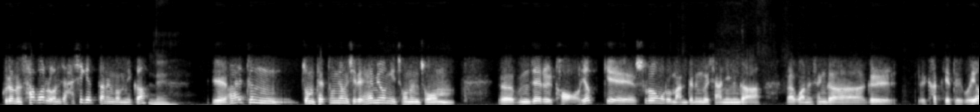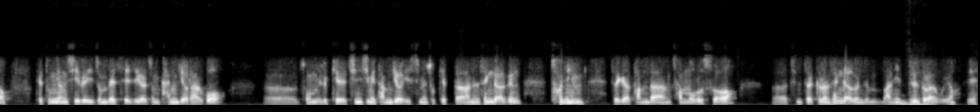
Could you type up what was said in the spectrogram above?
그러면 사과를 언제 하시겠다는 겁니까? 네. 예, 하여튼 좀 대통령실의 해명이 저는 좀 어, 문제를 더 어렵게 수렁으로 만드는 것이 아닌가라고 하는 생각을 갖게 되고요. 대통령실의 좀 메시지가 좀 간결하고 어, 좀 이렇게 진심이 담겨 있으면 좋겠다 하는 생각은 전임 제가 담당 참모로서 어, 진짜 그런 생각은 좀 많이 네. 들더라고요. 예.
